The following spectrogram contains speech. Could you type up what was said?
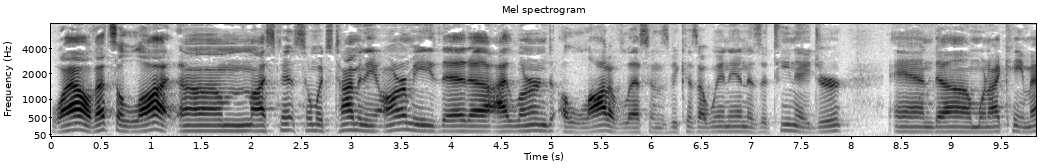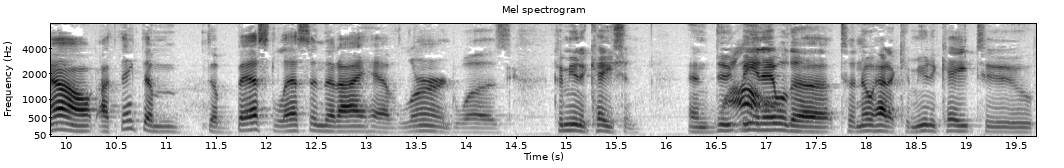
Wow, that's a lot. Um, I spent so much time in the Army that uh, I learned a lot of lessons because I went in as a teenager. And um, when I came out, I think the, the best lesson that I have learned was communication and do, Wow. being able to, to know how to communicate to,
